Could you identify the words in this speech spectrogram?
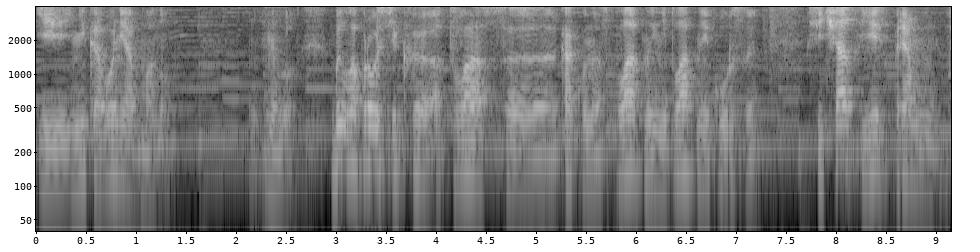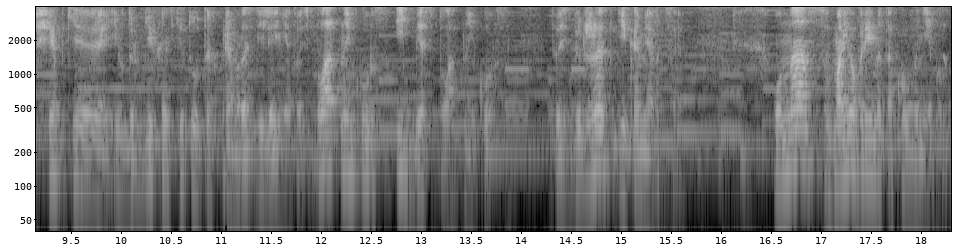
и никого не обманул. Вот. Был вопросик от вас, э, как у нас платные, неплатные курсы. Сейчас есть прям в Щепке и в других институтах прям разделение, то есть платный курс и бесплатный курс, то есть бюджет и коммерция. У нас в мое время такого не было.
